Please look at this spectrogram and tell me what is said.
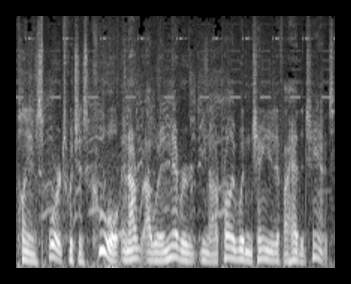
playing sports which is cool and i, I would have never you know i probably wouldn't change it if i had the chance.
